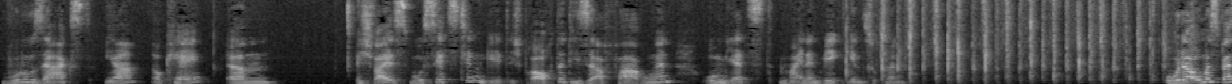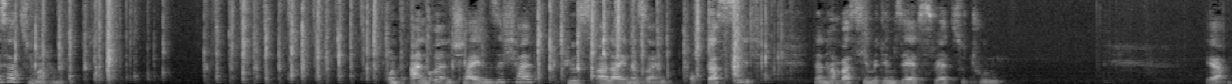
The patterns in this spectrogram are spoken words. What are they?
wo du sagst, ja, okay, ähm, ich weiß, wo es jetzt hingeht. Ich brauchte diese Erfahrungen, um jetzt meinen Weg gehen zu können. Oder um es besser zu machen. Und andere entscheiden sich halt fürs Alleine sein. Auch das sehe ich. Dann haben wir es hier mit dem Selbstwert zu tun. Ja,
